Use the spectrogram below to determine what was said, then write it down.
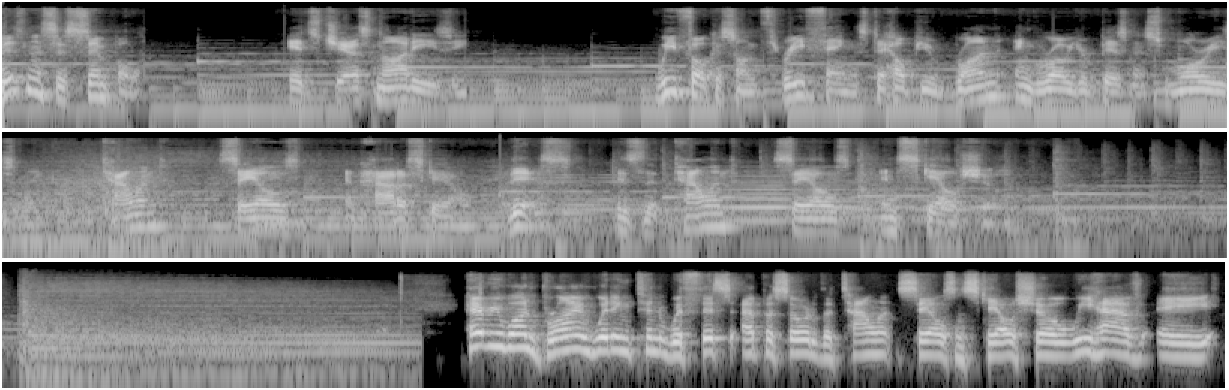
Business is simple, it's just not easy. We focus on three things to help you run and grow your business more easily talent, sales, and how to scale. This is the Talent, Sales, and Scale Show. Hey everyone, Brian Whittington with this episode of the Talent, Sales, and Scale Show. We have a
